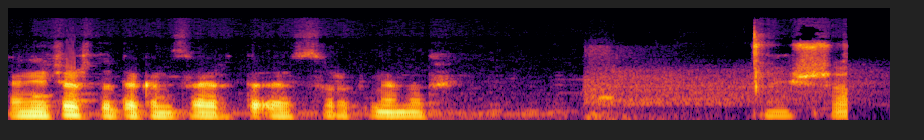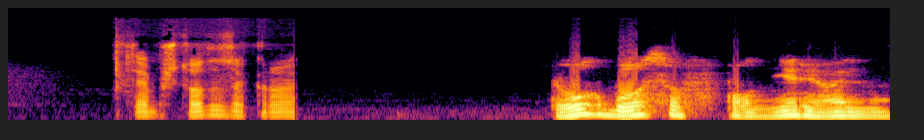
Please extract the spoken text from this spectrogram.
А ничего, что до конца РТС 40 минут. Ну шо? Хотя бы что-то закрою. Двух боссов вполне реально.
